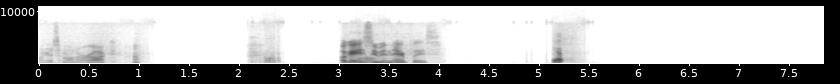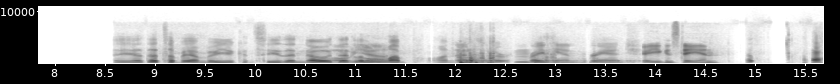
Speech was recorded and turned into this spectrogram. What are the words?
I guess I'm on a rock. Huh. Okay, zoom in there, please. Yep. Yeah, that's a bamboo. You can see the node, Oh, that little yeah. lump on That's- that sort Mhm. right-hand branch. Okay, you can stay in. Okay.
